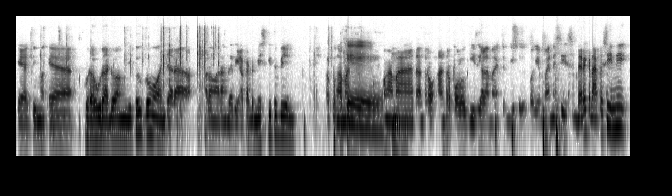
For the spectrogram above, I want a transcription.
kayak cuma kayak hura-hura doang gitu. Gue mau wawancara orang-orang dari akademis gitu bin. Pengamat okay. pengamat antro, antropologi segala macam gitu. Bagaimana sih sebenarnya kenapa sih ini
